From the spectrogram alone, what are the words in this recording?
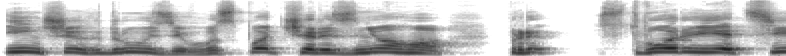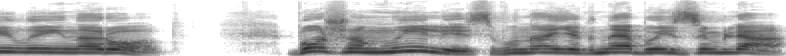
інших друзів, Господь через нього створює цілий народ. Божа милість, вона як небо і земля,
